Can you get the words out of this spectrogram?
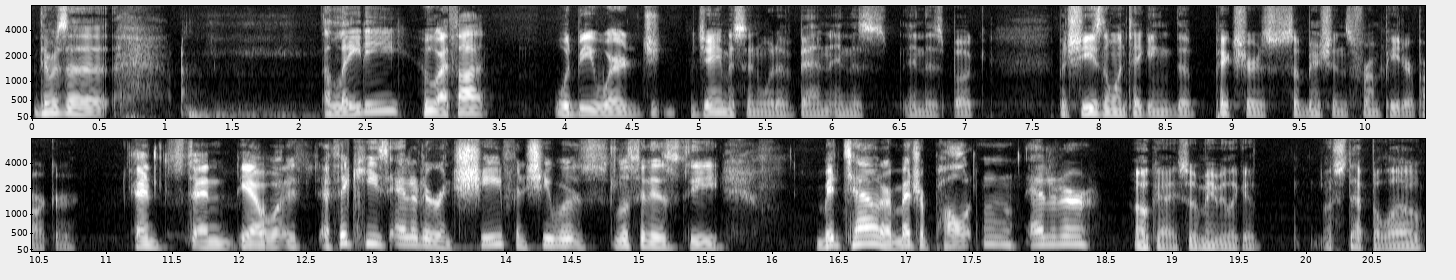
there was a a lady who I thought would be where J- Jameson would have been in this in this book, but she's the one taking the pictures submissions from Peter Parker. And and yeah, well, I think he's editor in chief, and she was listed as the Midtown or Metropolitan editor. Okay, so maybe like a, a step below.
